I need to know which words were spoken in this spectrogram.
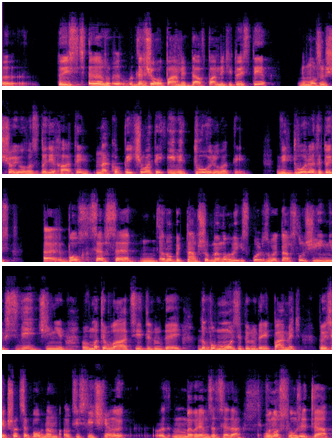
е, Тобто, е, для чого пам'ять да, в пам'яті? Тобто, ти можеш що його зберігати, накопичувати і відтворювати. Відтворювати. Тобто, е, Бог це все робить нам, щоб ми могли використовувати да, в служінні, в свідченні, в мотивації для людей, допомозі до людей. Пам'ять, тобто, якщо це Бог нам ці свідчення, ну ми беремо за це, да, воно служить для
